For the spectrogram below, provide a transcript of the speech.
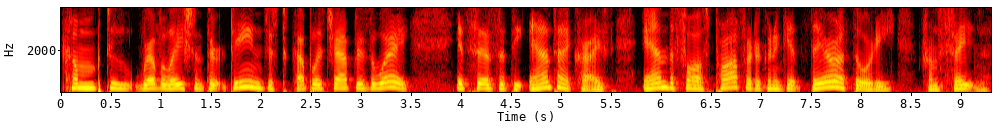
come to Revelation 13, just a couple of chapters away, it says that the Antichrist and the false prophet are going to get their authority from Satan.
